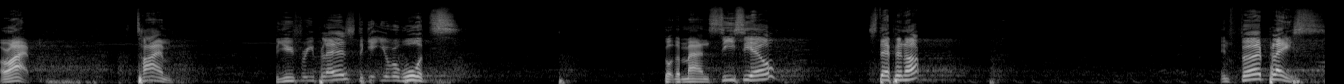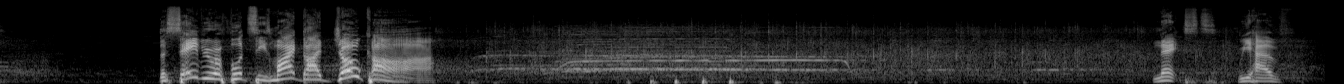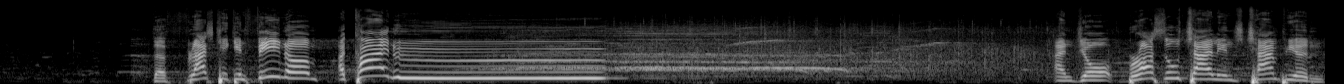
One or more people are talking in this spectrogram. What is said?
All right. Time for you three players to get your rewards. Got the man CCL stepping up. In third place, the savior of footsies, my guy Joker. Next, we have the flash kicking phenom, Akainu. And your Brussels Challenge champion,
